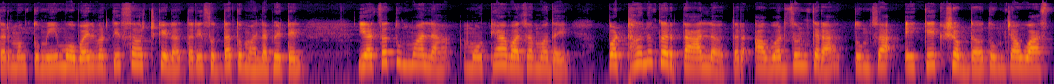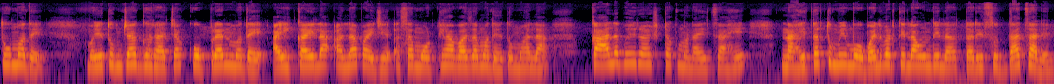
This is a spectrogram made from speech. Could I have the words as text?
तर मग तुम्ही मोबाईलवरती सर्च केलं तरीसुद्धा तुम्हाला भेटेल. याचं तुम्हाला मोठ्या आवाजामध्ये पठन करता आलं तर आवर्जून करा. तुमचा एक एक शब्द तुमच्या वास्तूमध्ये म्हणजे तुमच्या घराच्या कोपऱ्यांमध्ये ऐकायला आला पाहिजे असं मोठ्या आवाजामध्ये तुम्हाला कालभैराष्टक म्हणायचं आहे. नाहीतर तुम्ही मोबाईलवरती लावून दिलं तरीसुद्धा चालेल.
